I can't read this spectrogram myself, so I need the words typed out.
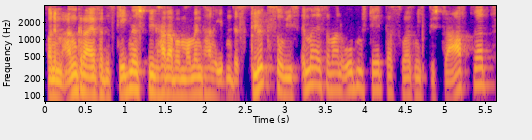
von einem Angreifer des Gegners spielt, hat aber momentan eben das Glück, so wie es immer ist, wenn man oben steht, dass sowas nicht bestraft wird.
